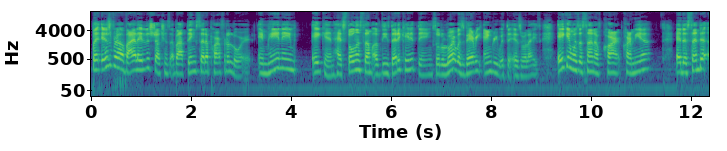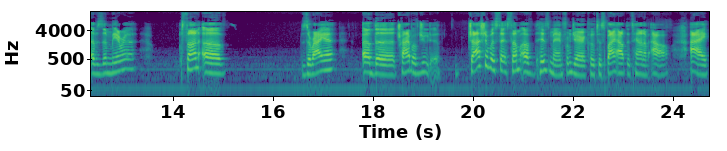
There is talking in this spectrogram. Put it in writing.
But Israel violated instructions about things set apart for the Lord. A man named Achan had stolen some of these dedicated things, so the Lord was very angry with the Israelites. Achan was the son of Car- a descendant of Zemira, son of Zariah of the tribe of Judah. Joshua sent some of his men from Jericho to spy out the town of Al, Ai,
